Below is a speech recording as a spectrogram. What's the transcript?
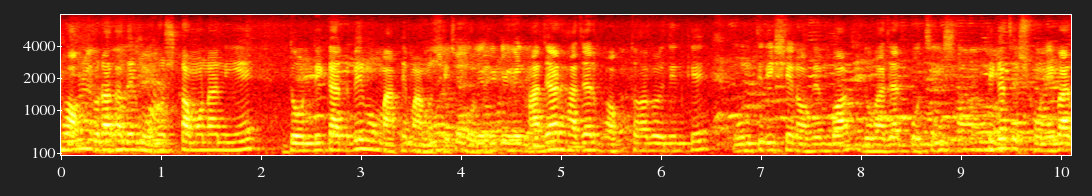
ভক্তরা তাদের মনস্কামনা নিয়ে দণ্ডি কাটবে এবং মাকে মানসিক করবে। হাজার হাজার ভক্ত হবে ওই দিনকে, উনত্রিশে নভেম্বর দু হাজার পঁচিশ। ঠিক আছে? শনিবার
